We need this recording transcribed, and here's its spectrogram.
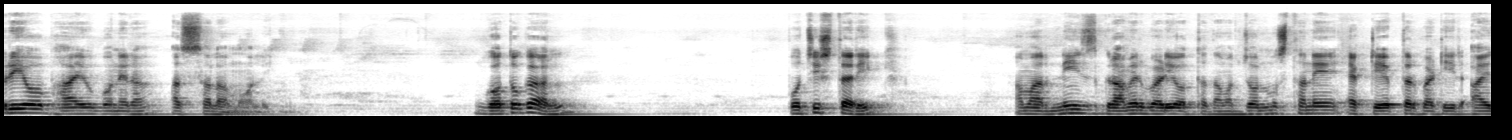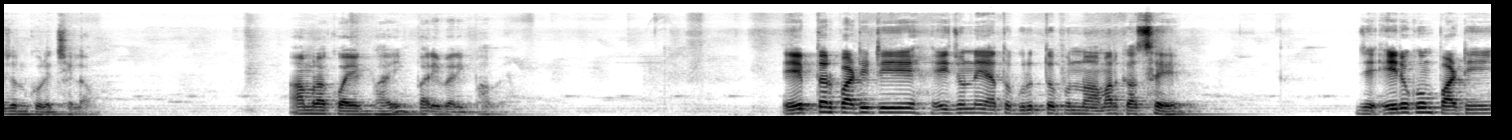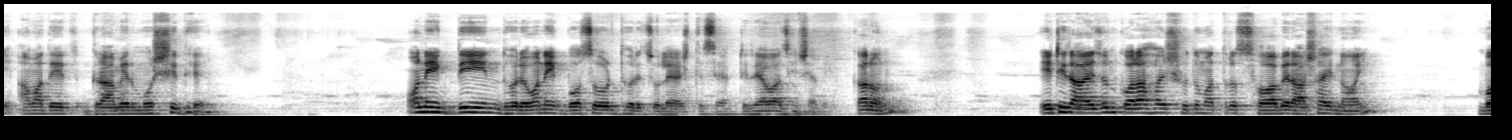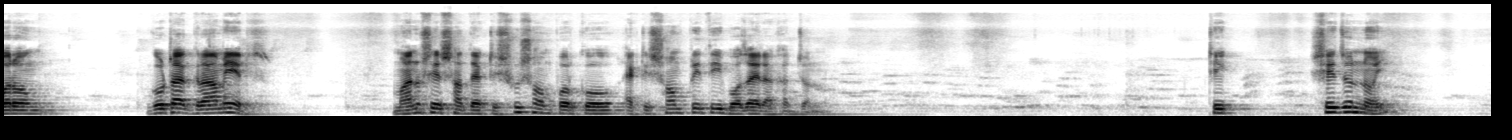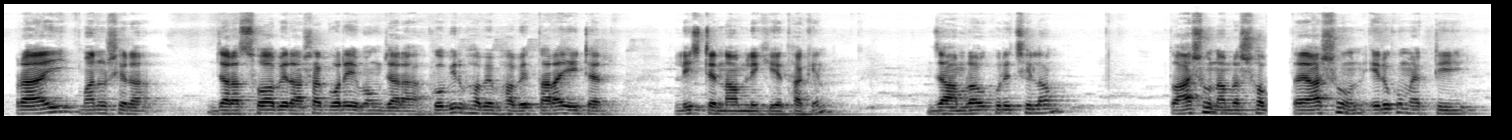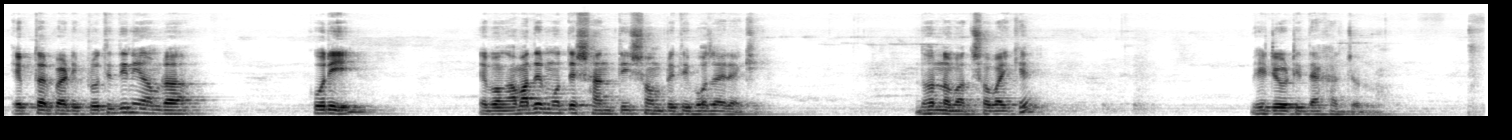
প্রিয় ভাই ও বোনেরা, আসসালামু আলাইকুম। গতকাল পঁচিশ তারিখ আমার নিজ গ্রামের বাড়ি, অর্থাৎ আমার জন্মস্থানে একটি ইফতার পার্টির আয়োজন করেছিলাম। আমরা কয়েক ভাই পারিবারিকভাবে। ইফতার পার্টিটি এই জন্যে এত গুরুত্বপূর্ণ আমার কাছে যে এইরকম পার্টি আমাদের গ্রামের মসজিদে অনেক দিন ধরে, অনেক বছর ধরে চলে আসতেছে একটি রেওয়াজ হিসাবে। কারণ এটির আয়োজন করা হয় শুধুমাত্র সওয়াবের আশায় নয়, বরং গোটা গ্রামের মানুষের সাথে একটি সুসম্পর্ক, একটি সম্প্রীতি বজায় রাখার জন্য। ঠিক সেজন্যই প্রায় মানুষেরা যারা সোয়াবের আশা করে এবং যারা গভীরভাবে ভাবে, তারাই এইটার লিস্টে নাম লিখিয়ে থাকেন, যা আমরাও করেছিলাম। তো আসুন আমরা সব, তাই আসুন এরকম একটি ইফতার পার্টি প্রতিদিনই আমরা করি এবং আমাদের মধ্যে শান্তি, সম্প্রীতি বজায় রাখি। ধন্যবাদ সবাইকে। ভিডিওটি দেখার জন্য।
